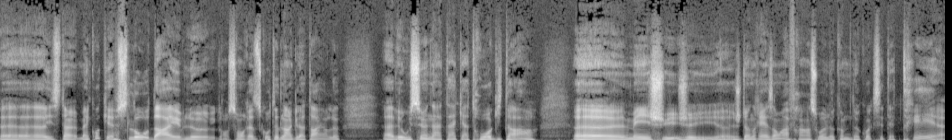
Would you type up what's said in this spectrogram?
C'était un- ben, quoi que Slow Dive, là, si on reste du côté de l'Angleterre, là, avait aussi une attaque à trois guitares. Mais je je donne raison à François, là, comme de quoi que c'était très.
